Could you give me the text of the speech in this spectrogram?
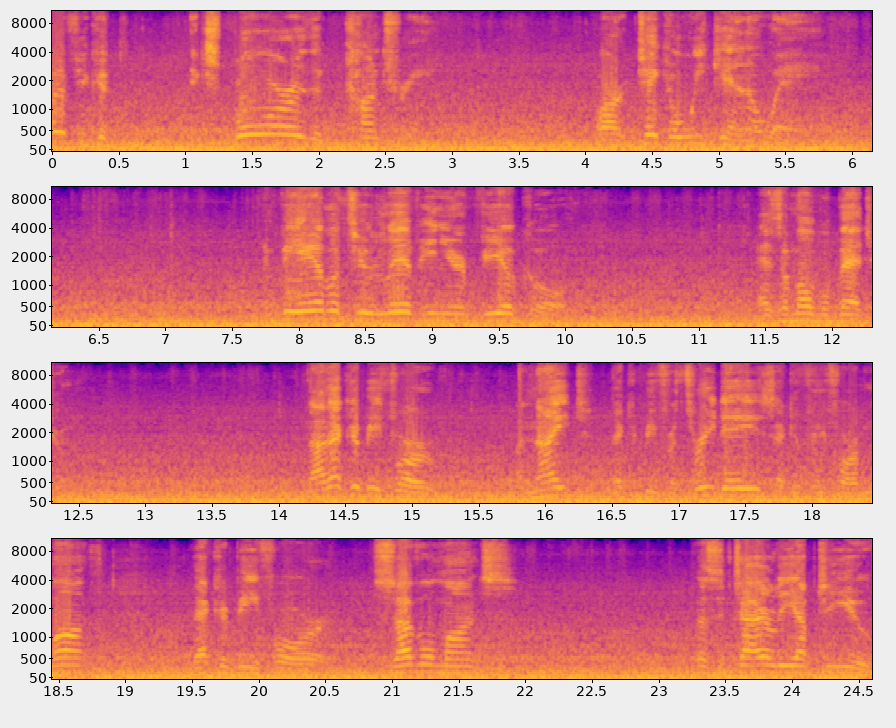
What if you could explore the country or take a weekend away and be able to live in your vehicle as a mobile bedroom? Now that could be for a night, that could be for three days, that could be for a month, that could be for several months. That's entirely up to you.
